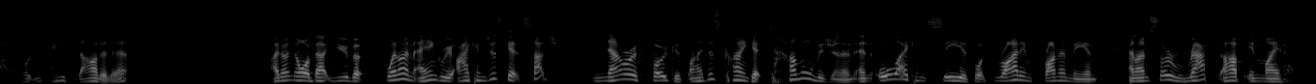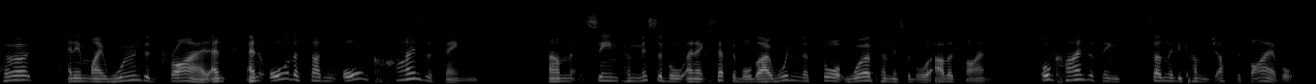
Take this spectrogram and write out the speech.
Oh, well, you know, he started it. I don't know about you, but when I'm angry, I can just get such narrow focus and I just kind of get tunnel vision and, and all I can see is what's right in front of me and, and I'm so wrapped up in my hurt and in my wounded pride and, and all of a sudden all kinds of things um, seem permissible and acceptable that I wouldn't have thought were permissible at other times. All kinds of things suddenly become justifiable.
